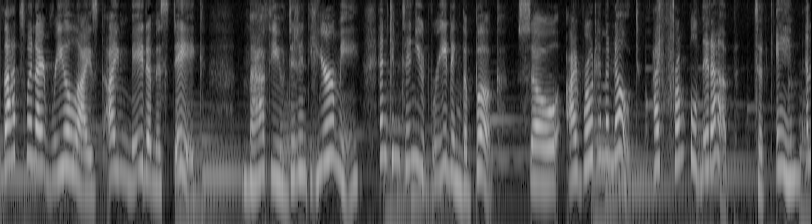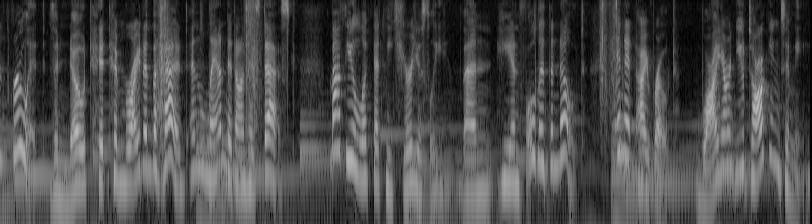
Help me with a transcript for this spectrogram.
That's when I realized I made a mistake. Matthew didn't hear me and continued reading the book, so I wrote him a note. I crumpled it up, took aim, and threw it. The note hit him right in the head and landed on his desk. Matthew looked at me curiously. Then he unfolded the note. In it, I wrote, Why aren't you talking to me?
